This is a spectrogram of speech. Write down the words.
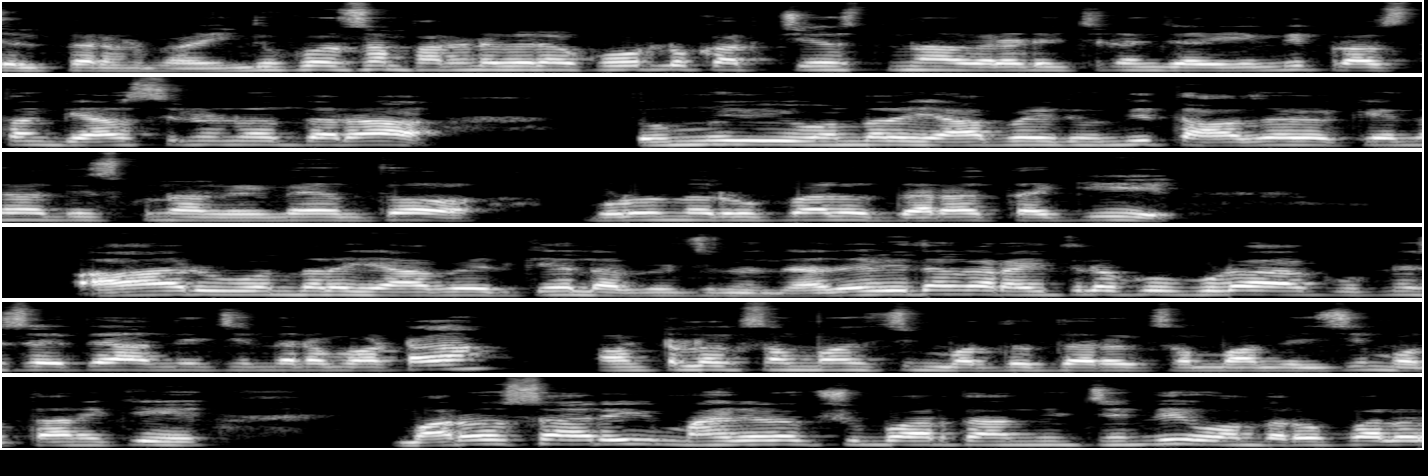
తెలిపారనమాట ఇందుకోసం పన్నెండు వేల కోట్లు ఖర్చు చేస్తున్న వెల్లడించడం జరిగింది. ప్రస్తుతం గ్యాస్ సిలిండర్ ధర తొమ్మిది వందల యాభై ఐదు ఉంది. తాజాగా కేంద్రం తీసుకున్న నిర్ణయంతో మూడు వందల రూపాయలు ధర తగ్గి ఆరు వందల యాభై ఐదుకే లభించనుంది. అదేవిధంగా రైతులకు కూడా గుడ్ న్యూస్ అయితే అందించిందనమాట పంటలకు సంబంధించి మద్దతు ధరకు సంబంధించి మొత్తానికి మరోసారి మహిళలకు శుభార్త అందించింది. వంద రూపాయలు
